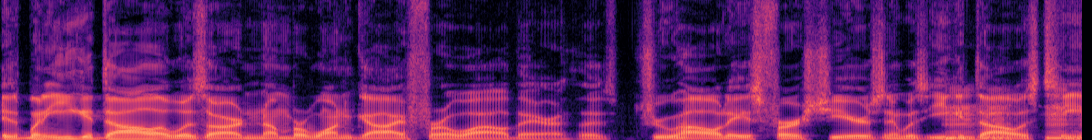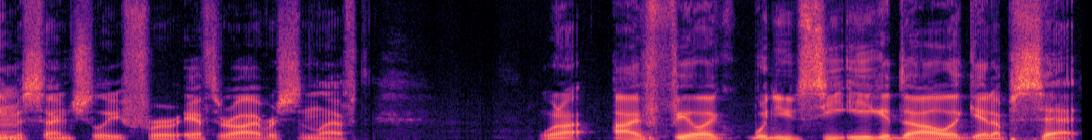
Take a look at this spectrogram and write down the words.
is when Iguodala was our number one guy for a while there, the Jrue Holiday's first years, and it was mm-hmm, Iguodala's mm-hmm, team mm-hmm. essentially for after Iverson left. When I, I feel like when you'd see Iguodala get upset,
